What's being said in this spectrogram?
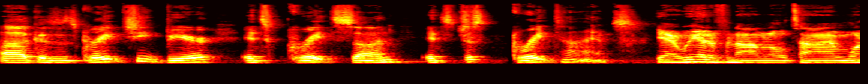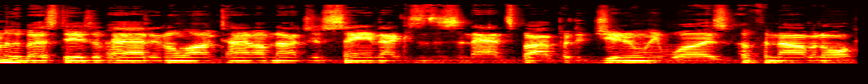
because uh, it's great cheap beer. It's great sun. It's just great times. Yeah, we had a phenomenal time. One of the best days I've had in a long time. I'm not just saying that because this is an ad spot, but it genuinely was a phenomenal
